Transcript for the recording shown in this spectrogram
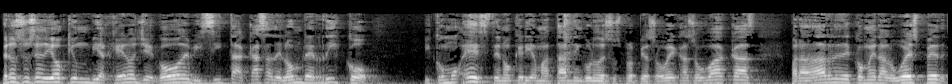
Pero sucedió que un viajero llegó de visita a casa del hombre rico, y como éste no quería matar ninguno de sus propias ovejas o vacas para darle de comer al huésped,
